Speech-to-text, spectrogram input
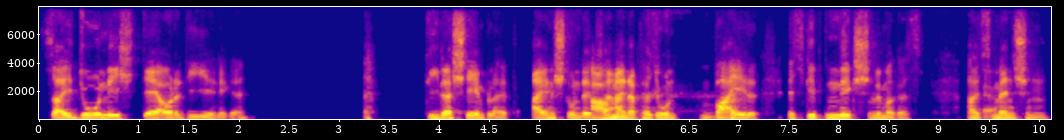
sei du nicht der oder diejenige, die da stehen bleibt, eine Stunde Amen. bei einer Person, weil es gibt nichts Schlimmeres als ja. Menschen,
